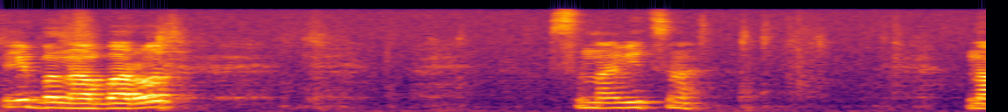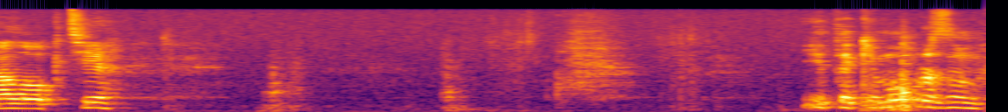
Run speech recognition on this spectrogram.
Либо наоборот становиться на локте. И таким образом,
